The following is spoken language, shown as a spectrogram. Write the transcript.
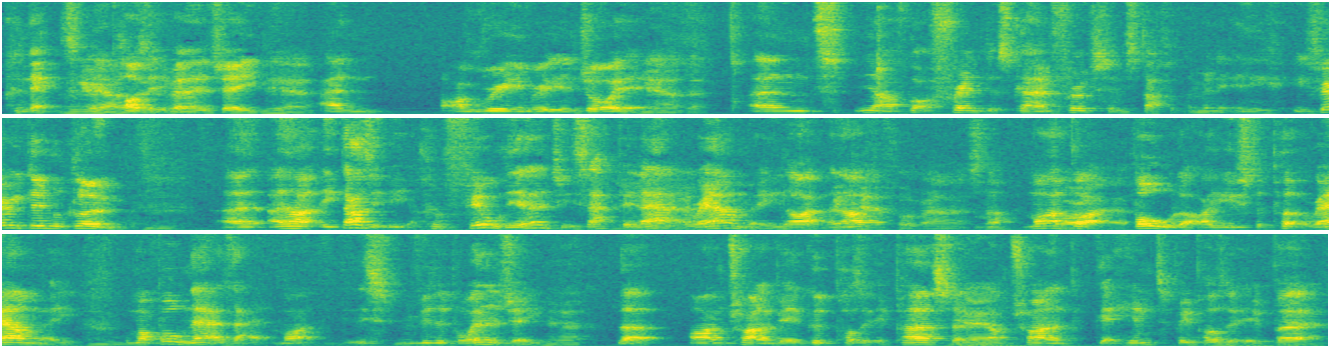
connect, Yeah, positive do. energy, yeah, and I really, really enjoy it. yeah, And you know, I've got a friend that's going through some stuff at the minute, and he, he's very doom and gloom, Mm. And, and I, he does it. I can feel the energy zapping Yeah. out around me, like, Be and I, careful around that stuff. my Alright. like, ball that I used to put around me, Mm. my ball now is that my this invisible energy Yeah, that I'm trying to be a good, positive person, and I'm trying to get him to be positive, but.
